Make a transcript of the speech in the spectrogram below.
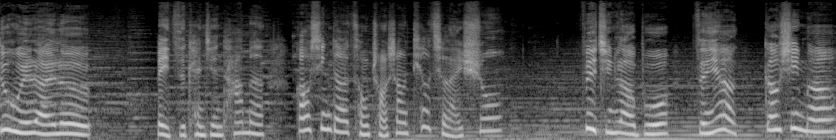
都回来了。贝兹看见他们，高兴地从床上跳起来说：“费琴老伯，怎样？高兴吗？”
